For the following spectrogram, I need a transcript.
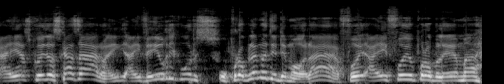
Aí as coisas casaram, aí, aí veio o recurso. O problema de demorar foi aí foi o problema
